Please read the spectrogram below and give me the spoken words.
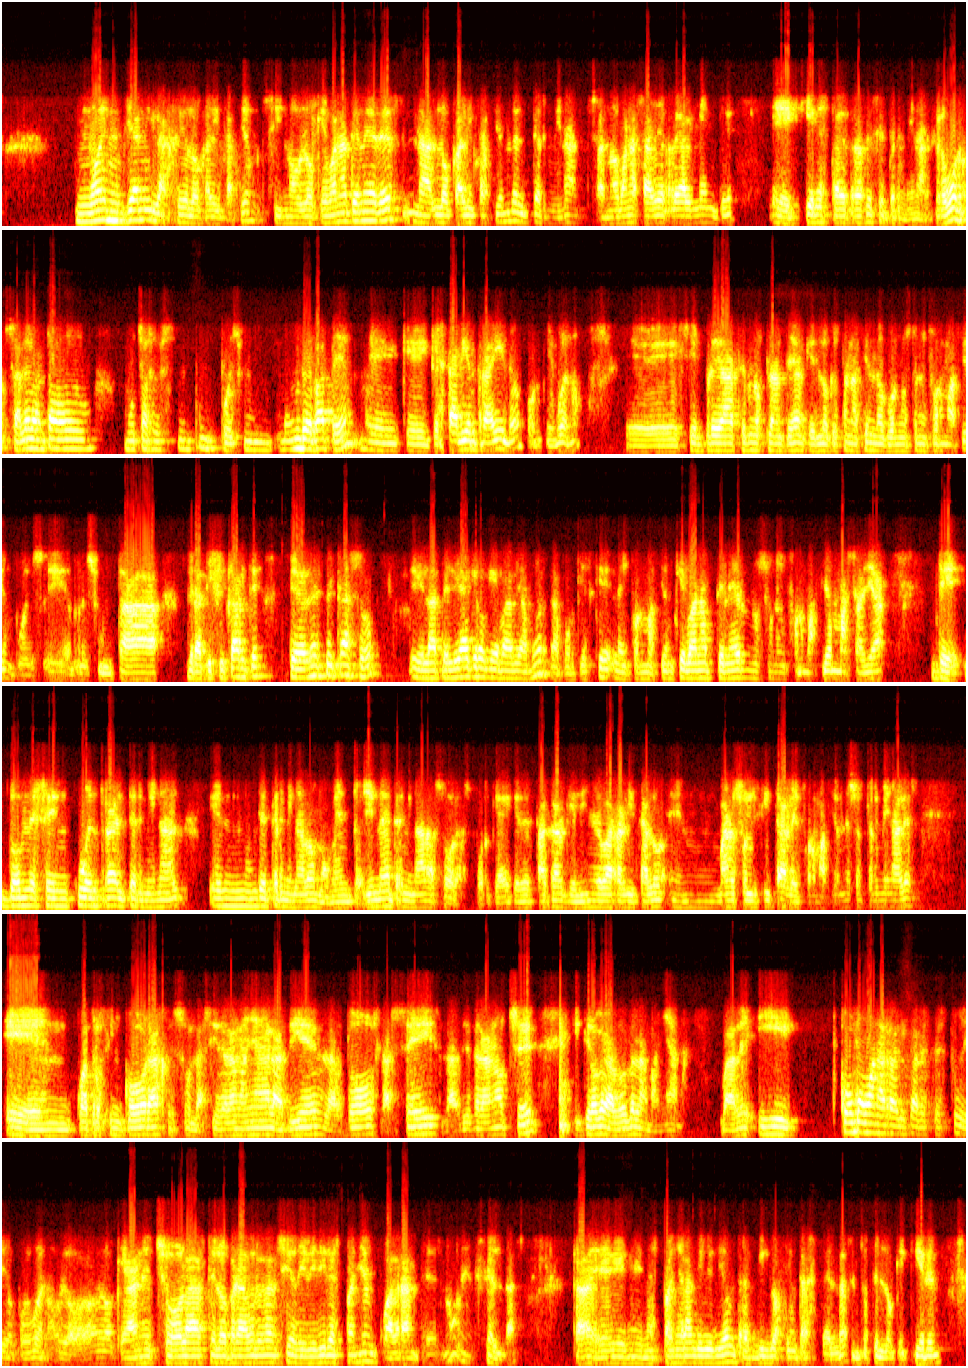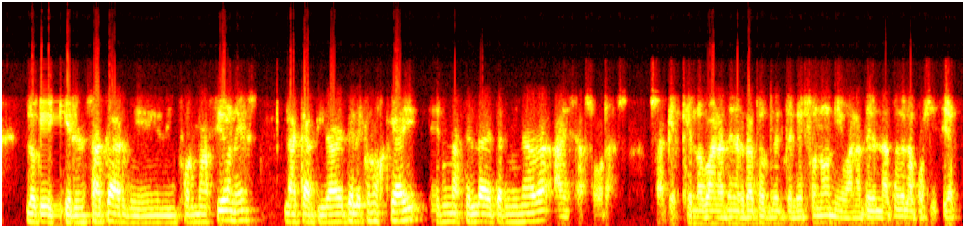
no es ya ni la geolocalización, sino lo que van a tener es la localización del terminal. O sea, no van a saber realmente eh, quién está detrás de ese terminal. Pero bueno, se ha levantado muchas, pues un debate eh, que, está bien traído, porque bueno, eh, siempre hacernos plantear qué es lo que están haciendo con nuestra información, pues resulta gratificante. Pero en este caso, la pelea creo que va de a muerta, porque es que la información que van a obtener no es una información más allá de dónde se encuentra el terminal en un determinado momento y en determinadas horas, porque hay que destacar que el INE va a realizarlo, en, van a solicitar la información de esos terminales en 4 o 5 horas, que son las 7 de la mañana, las 10, las 2, las 6, las 10 de la noche y creo que las 2 de la mañana, ¿vale? Y ¿Cómo van a realizar este estudio? Pues bueno, lo, lo que han hecho las teleoperadoras han sido dividir España en cuadrantes, ¿no? En celdas. En España la han dividido en 3.200 celdas, entonces lo que quieren lo que quieren sacar de, información es la cantidad de teléfonos que hay en una celda determinada a esas horas. O sea, que es que no van a tener datos del teléfono ni van a tener datos de la posición.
